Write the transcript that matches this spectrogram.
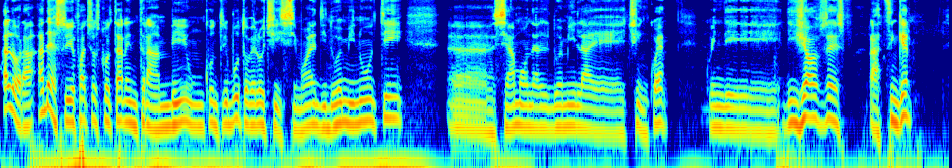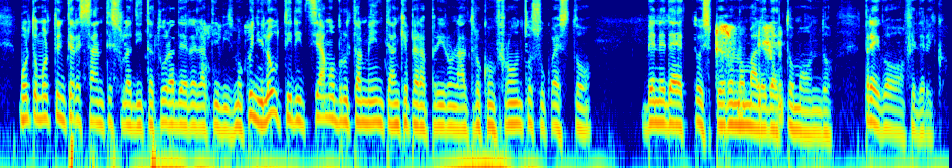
Allora, adesso io faccio ascoltare entrambi un contributo velocissimo eh, di due minuti. eh, siamo nel 2005, quindi di Joseph Ratzinger, molto molto interessante sulla dittatura del relativismo. Quindi lo utilizziamo brutalmente anche per aprire un altro confronto su questo benedetto e spero non maledetto mondo. Prego Federico.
